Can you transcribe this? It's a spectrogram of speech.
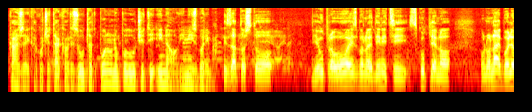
Kaže kako će takav rezultat ponovno polučiti i na ovim izborima. Zato što je upravo u ovoj izbornoj jedinici skupljeno ono najbolje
